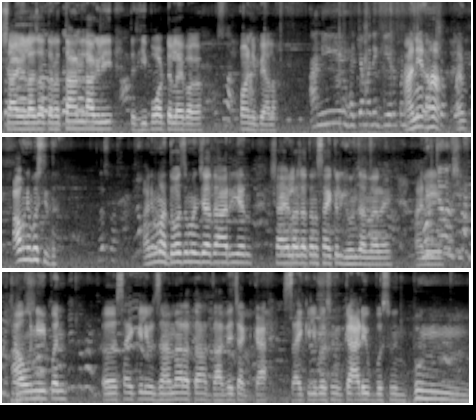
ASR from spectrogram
शाळेला जाताना ताण लागली तर ही बॉटल आहे बघा पाणी प्यायला. आणि ह्याच्यामध्ये गिअर पण आणि हा शकतो. आणि आवनी बस तिथं. बस बस. आणि महत्वाचं म्हणजे आता आर्यन शाळेला जाताना सायकल घेऊन जाणार आहे. आणि आवनी पण सायकलीवर जाणार आता दादाच्या गा सायकली बसून गाडी बसून बुंग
